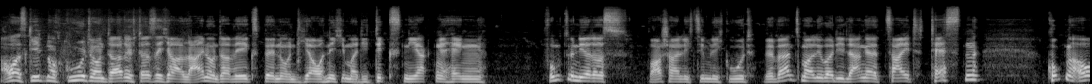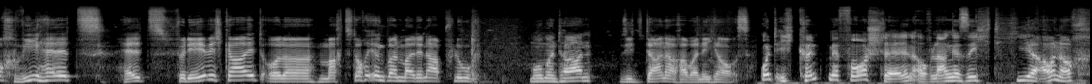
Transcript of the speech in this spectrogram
Aber es geht noch gut und dadurch, dass ich ja allein unterwegs bin und hier auch nicht immer die dicksten Jacken hängen, funktioniert das wahrscheinlich ziemlich gut. Wir werden es mal über die lange Zeit testen. Gucken auch, wie hält's? Hält's für die Ewigkeit oder macht's doch irgendwann mal den Abflug? Momentan sieht danach aber nicht aus. Und ich könnte mir vorstellen, auf lange Sicht hier auch noch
